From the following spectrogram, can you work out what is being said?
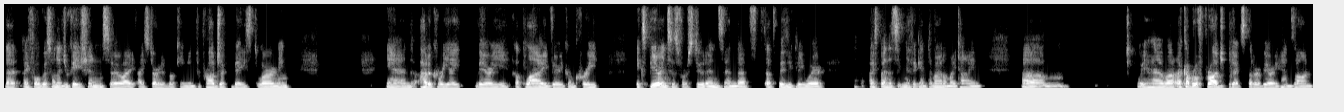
that I focus on education. So I, I started looking into project-based learning and how to create very applied, very concrete experiences for students. And that's that's basically where I spend a significant amount of my time. Um, we have a, a, couple of projects that are very hands-on,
